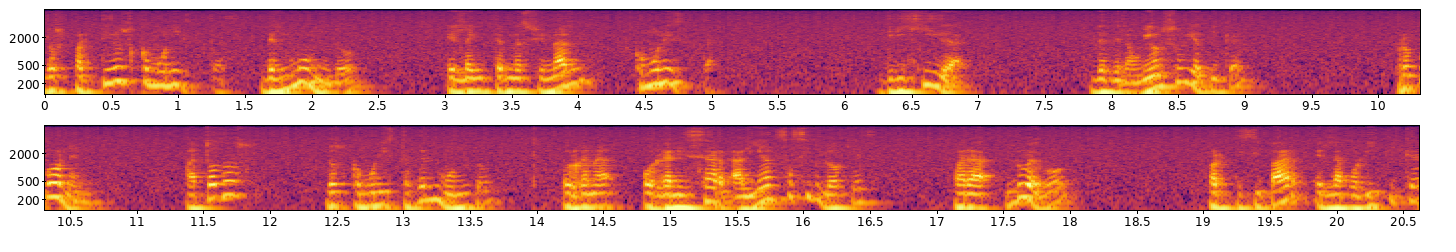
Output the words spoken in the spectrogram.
los partidos comunistas del mundo en la Internacional Comunista, dirigida desde la Unión Soviética, proponen a todos los comunistas del mundo organizar alianzas y bloques para luego participar en la política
